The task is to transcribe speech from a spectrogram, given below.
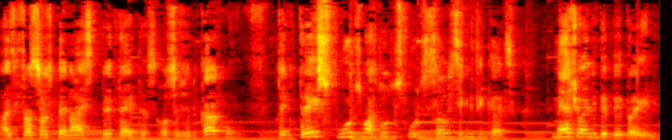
as infrações penais pretéritas. Ou seja, o cara tem três furtos, mas todos os furtos são insignificantes. Mete o NPP para ele.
